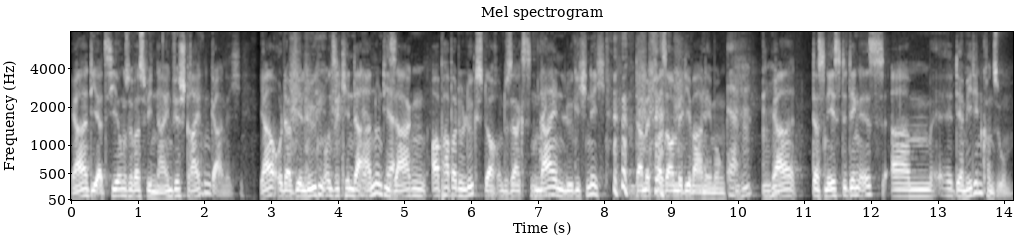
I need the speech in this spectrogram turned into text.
Ja, die Erziehung sowas wie, nein, wir streiten gar nicht. Ja, oder wir lügen unsere Kinder an und die ja. sagen, oh Papa, du lügst doch. Und du sagst, nein, lüge ich nicht. Damit versauen wir die Wahrnehmung. Ja. Ja, das nächste Ding ist ähm, der Medienkonsum.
